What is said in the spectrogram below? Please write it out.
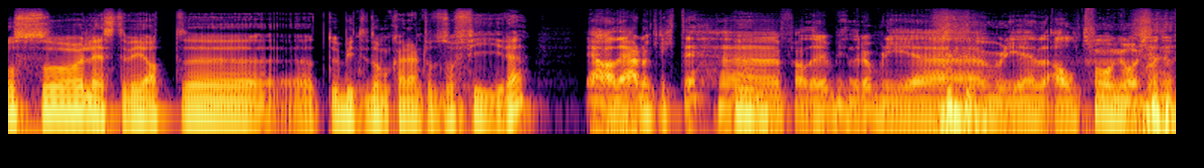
Og så leste vi at, uh, at du begynte i dommerkarrieren 2004. Ja, det er nok riktig. Mm. fader, det begynner å bli, uh, bli altfor mange år siden.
